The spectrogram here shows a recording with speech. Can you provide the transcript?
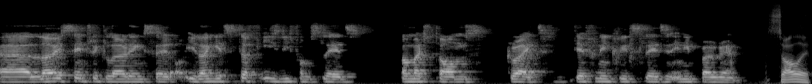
Uh, low eccentric loading, so you don't get stiff easily from sleds. Not much DOMs. Great. Definitely include sleds in any program. Solid.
